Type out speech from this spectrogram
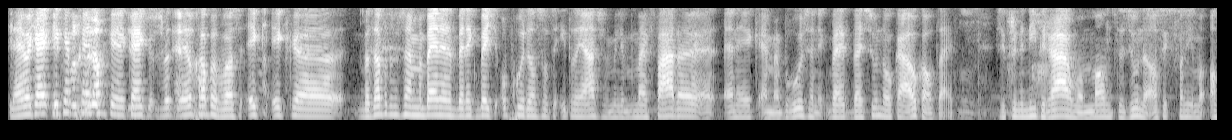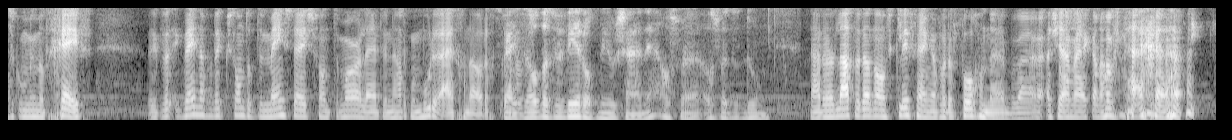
Nee, maar kijk, ik heb geen afkeer. Kijk, wat heel grappig was, ik, ik, eh, wat dat betreft zijn, ben, ben ik een beetje opgegroeid als een Italiaanse familie. Mijn vader en ik en mijn broers en ik, wij, wij zoenen elkaar ook altijd. Dus ik vind het niet raar om een man te zoenen als ik, van iemand, als ik om iemand geef. Ik, ik weet nog dat ik stond op de mainstage van Tomorrowland en had ik mijn moeder uitgenodigd. Ik weet wel dat we wereldnieuws zijn, hè? Als we, als we dat doen. Nou, dan laten we dat dan als cliffhanger voor de volgende bewaren. Als jij mij kan overtuigen.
